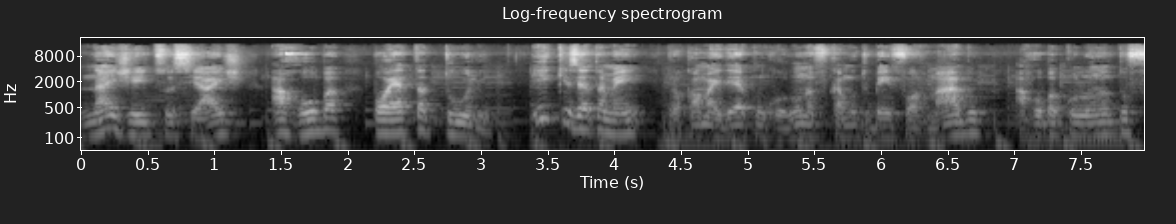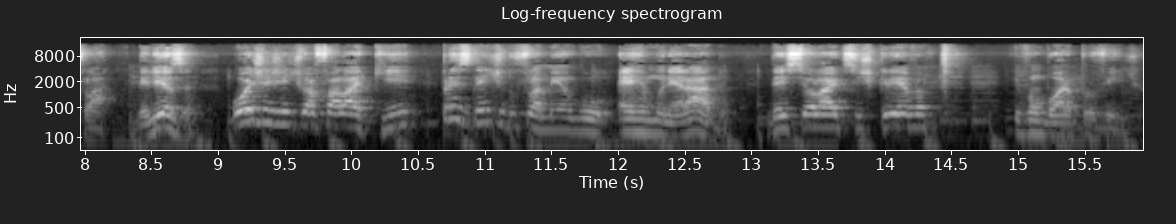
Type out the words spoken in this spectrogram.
nas redes sociais, arroba Poeta Túlio. E quiser também trocar uma ideia com Coluna, ficar muito bem informado, arroba Coluna do Fla. Beleza? Hoje a gente vai falar aqui, presidente do Flamengo é remunerado? Deixe seu like, se inscreva e vamos embora pro vídeo.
